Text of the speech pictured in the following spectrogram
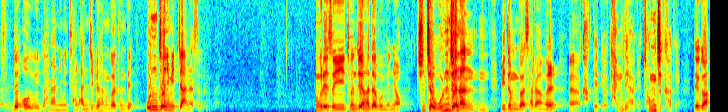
근데 어 하나님이 잘 안 지배하는 것 같은데 온전히 믿지 않아서 그런 거예요. 그래서 이 전쟁하다 보면요. 진짜 온전한 음, 믿음과 사랑을 갖게 돼요. 담대하게, 정직하게. 내가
